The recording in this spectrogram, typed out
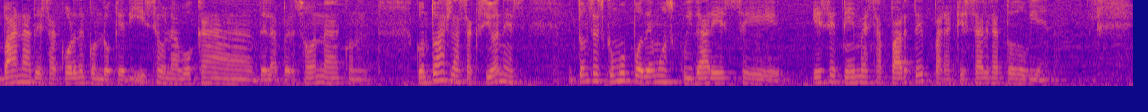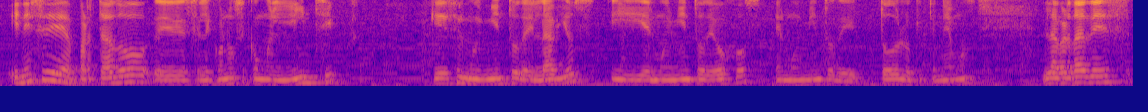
van a desacorde con lo que dice o la boca de la persona, con, todas las acciones. Entonces, ¿cómo podemos cuidar ese, ese tema, esa parte, para que salga todo bien? En ese apartado eh, se le conoce como el linsip, que es el movimiento de labios y el movimiento de ojos, el movimiento de todo lo que tenemos. La verdad es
